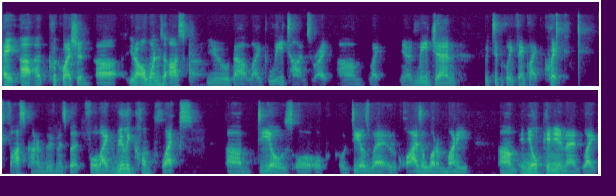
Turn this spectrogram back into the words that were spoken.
hey uh, a quick question uh, you know i wanted to ask you about like lead times right um, like you know lead gen we typically think like quick fast kind of movements but for like really complex um, deals or, or, or, deals where it requires a lot of money. Um, in your opinion, man, like,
